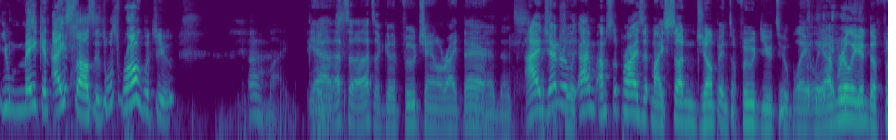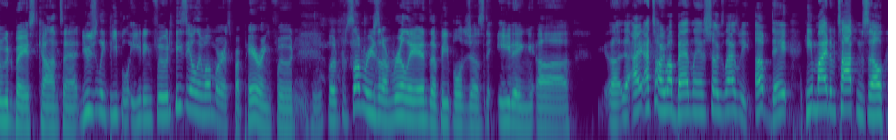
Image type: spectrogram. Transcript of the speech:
you make an ice sausage. What's wrong with you? Oh my Yeah, that's a that's a good food channel right there. Yeah, that's, I that's generally I'm I'm surprised at my sudden jump into food YouTube lately. I'm really into food based content. Usually, people eating food. He's the only one where it's preparing food. But for some reason, I'm really into people just eating. Uh, uh, I, I talked about Badlands chugs last week. Update: He might have topped himself.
